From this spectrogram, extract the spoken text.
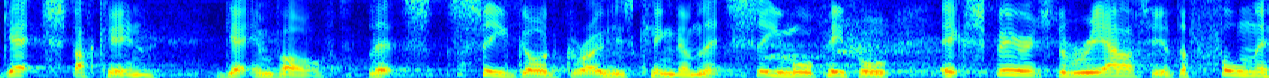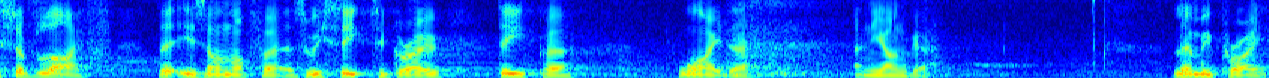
Get stuck in, get involved. Let's see God grow his kingdom. Let's see more people experience the reality of the fullness of life that is on offer as we seek to grow deeper, wider, and younger. Let me pray.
